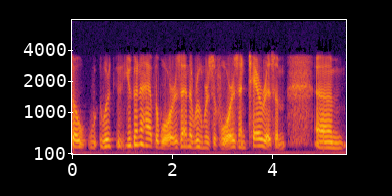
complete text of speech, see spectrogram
So you're going to have the wars and the rumors of wars and terrorism, um,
